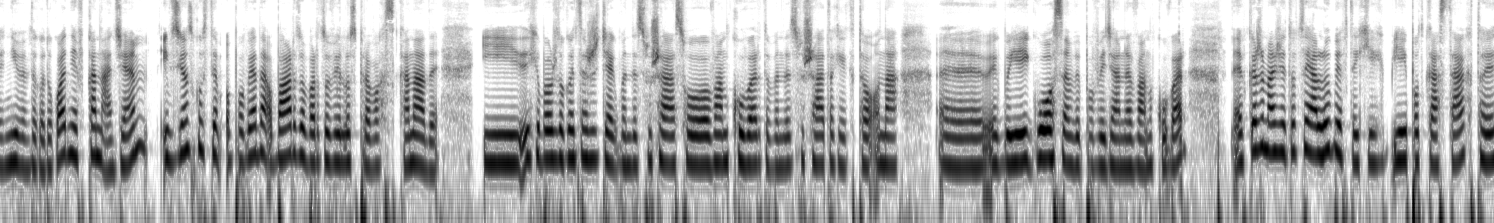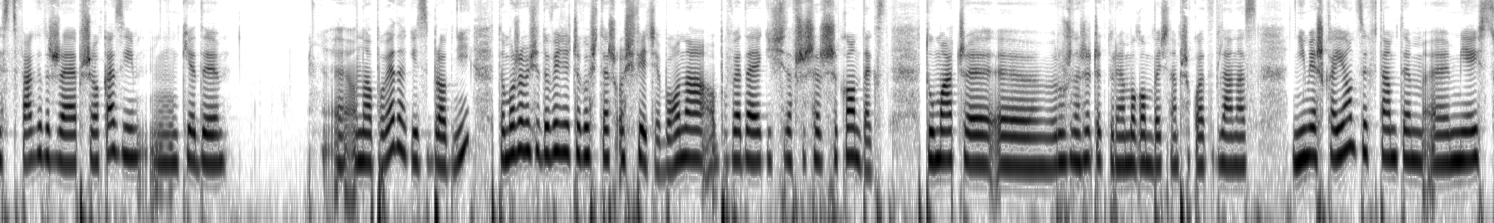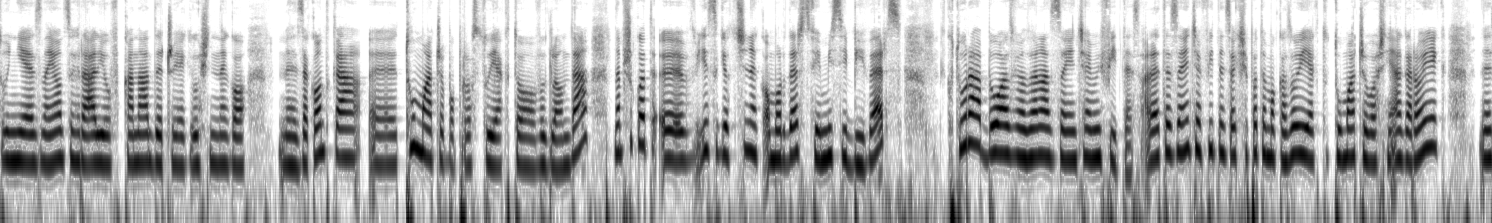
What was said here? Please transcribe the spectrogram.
nie wiem tego dokładnie, w Kanadzie i w związku z tym opowiada o bardzo, bardzo wielu sprawach z Kanady. I chyba już do końca życia, jak będę słyszała słowo Vancouver, to będę słyszała tak, jak to ona, e, jakby jej głosem wypowiedziane Vancouver. E, w każdym razie to, co ja lubię w tych jej podcastach, to jest fakt, że przy okazji, mm, kiedy ona opowiada jakieś zbrodni, to możemy się dowiedzieć czegoś też o świecie, bo ona opowiada jakiś zawsze szerszy kontekst, tłumaczy e, różne rzeczy, które mogą być na przykład dla nas nie mieszkających w tamtym e, miejscu, nie znających realiów Kanady czy jakiegoś innego zakątka, tłumaczy po prostu jak to wygląda. Na przykład jest taki odcinek o morderstwie Missy Beavers, która była związana z zajęciami fitness, ale te zajęcia fitness, jak się potem okazuje, jak to tłumaczy właśnie Aga Rojek,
